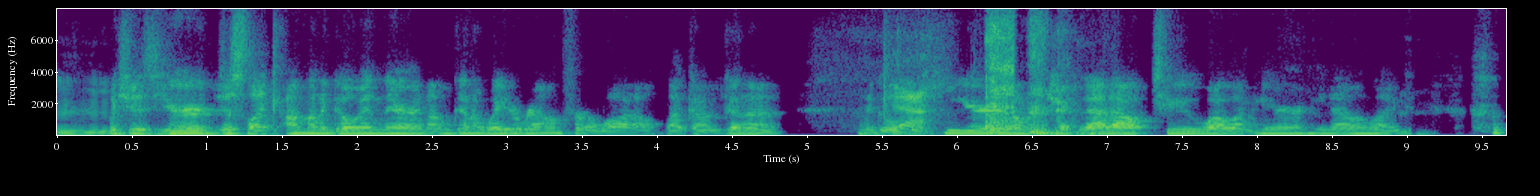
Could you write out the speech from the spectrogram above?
Mhm. which is you're just like i'm gonna go in there and i'm gonna wait around for a while. Like i'm gonna i'm gonna go Yeah. over here and i'm gonna check that out too while i'm here you know like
